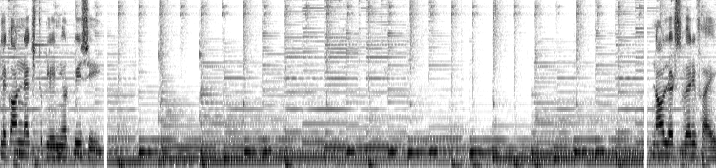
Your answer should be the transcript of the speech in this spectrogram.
Click on Next to clean your PC. Now let's verify.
